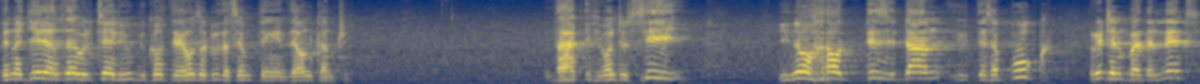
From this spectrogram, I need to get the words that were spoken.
The Nigerians there will tell you, because they also do the same thing in their own country, that if you want to see, you know how this is done, there's a book written by the late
